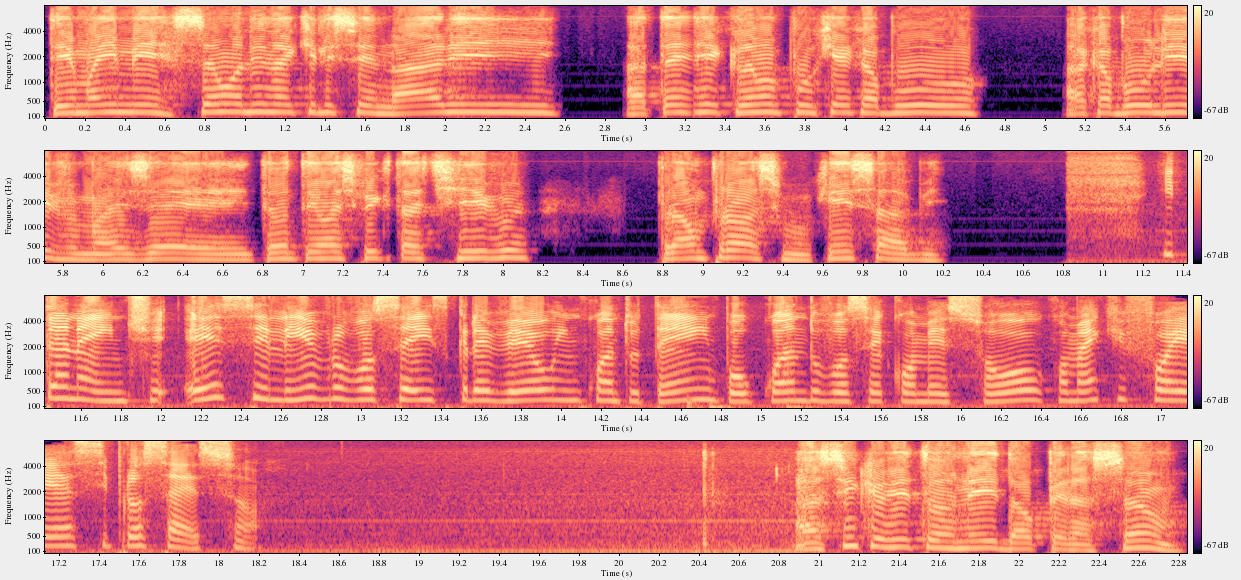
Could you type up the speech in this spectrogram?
tem uma imersão ali naquele cenário e até reclama porque acabou acabou o livro, mas é então tem uma expectativa para um próximo, quem sabe. E tenente, esse livro você escreveu em quanto tempo? Quando você começou? Como é que foi esse processo? Assim que eu retornei da operação,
